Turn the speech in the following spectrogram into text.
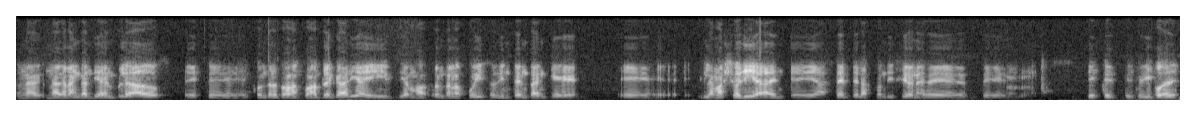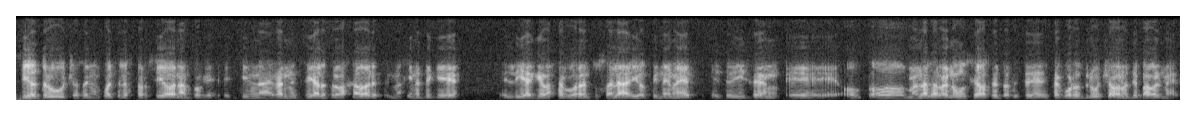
una, gran cantidad de empleados este, contratados en forma precaria y, digamos, afrontan los juicios e intentan que eh, la mayoría eh, acepte las condiciones de, este, este, tipo de despido truchos en el cual se lo extorsiona porque tienen una gran necesidad los trabajadores. Imagínate que el día que vas a cobrar tu salario fin de mes, eh, te dicen eh, o, o, mandás la renuncia o aceptás este, este, acuerdo trucho o no te pago el mes.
